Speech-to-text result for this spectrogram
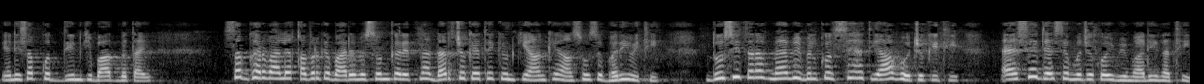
یعنی سب کو دین کی بات بتائی۔ سب گھر والے قبر کے بارے میں سن کر اتنا ڈر چکے تھے کہ ان کی آنکھیں آنسو سے بھری ہوئی تھی دوسری طرف میں بھی بالکل صحت یاب ہو چکی تھی۔ ایسے جیسے مجھے کوئی بیماری نہ تھی۔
